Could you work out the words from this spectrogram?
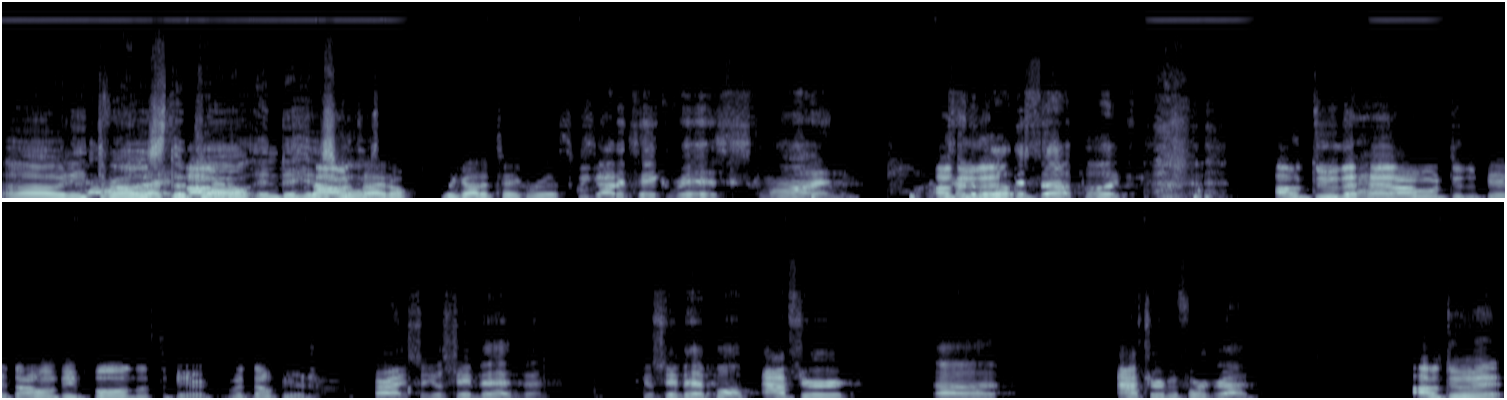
Oh, and he Come throws on. the That's the ball title. into his That's I'll- the goal. title. We got to take risks. We got to take risks. Come on. I'll trying do to that. Build this up, Boog. I'll do the head. I won't do the beard. I won't be bald with the beard, with no beard. All right, so you'll shave the head then. You'll shave the head bald after, uh, after or before grad. I'll do it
